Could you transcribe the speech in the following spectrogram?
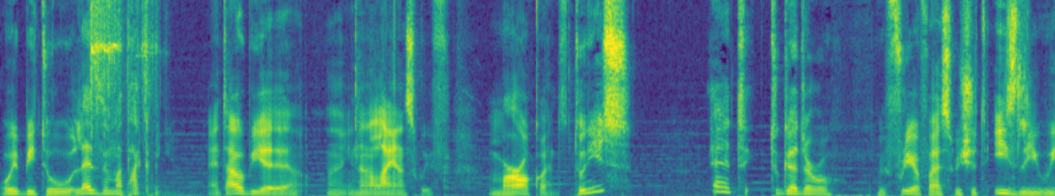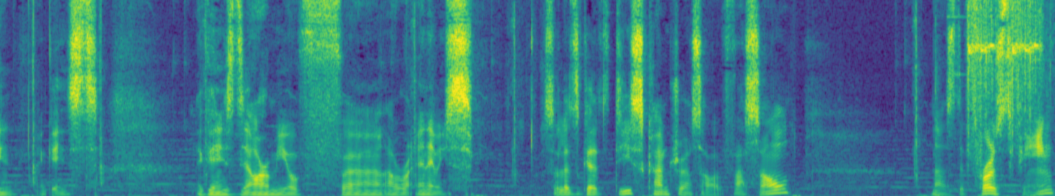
will be to let them attack me. And I will be uh, uh, in an alliance with Morocco and Tunis, and together with three of us we should easily win against against the army of uh, our enemies. So let's get this country as our vassal. That's the first thing.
